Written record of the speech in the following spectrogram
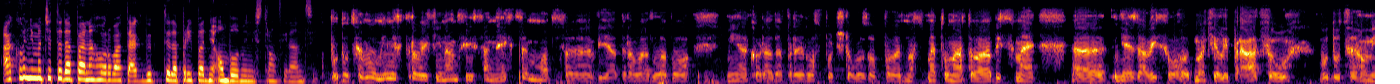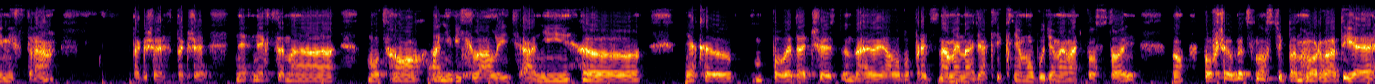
Ako vnímate teda pána Horváta, ak by teda prípadne on bol ministrom financí? Budúcemu ministrovi financí sa nechcem moc e, vyjadrovať, lebo my ako Rada pre rozpočtovú zodpovednosť sme tu na to, aby sme e, nezávislo hodnotili prácu budúceho ministra takže, takže ne, nechcem uh, moc ho ani vychváliť, ani uh, nejak uh, povedať, že, alebo predznamenať, aký k nemu budeme mať postoj. No, vo všeobecnosti pán Horvát je uh,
